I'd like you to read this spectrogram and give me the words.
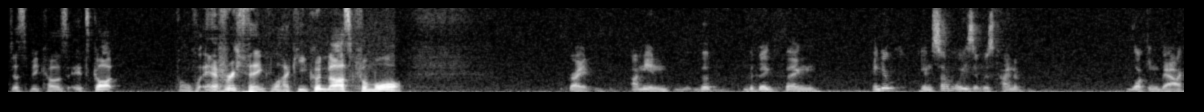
just because it's got everything. Like you couldn't ask for more. Right. I mean, the the big thing, and it, in some ways, it was kind of looking back.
